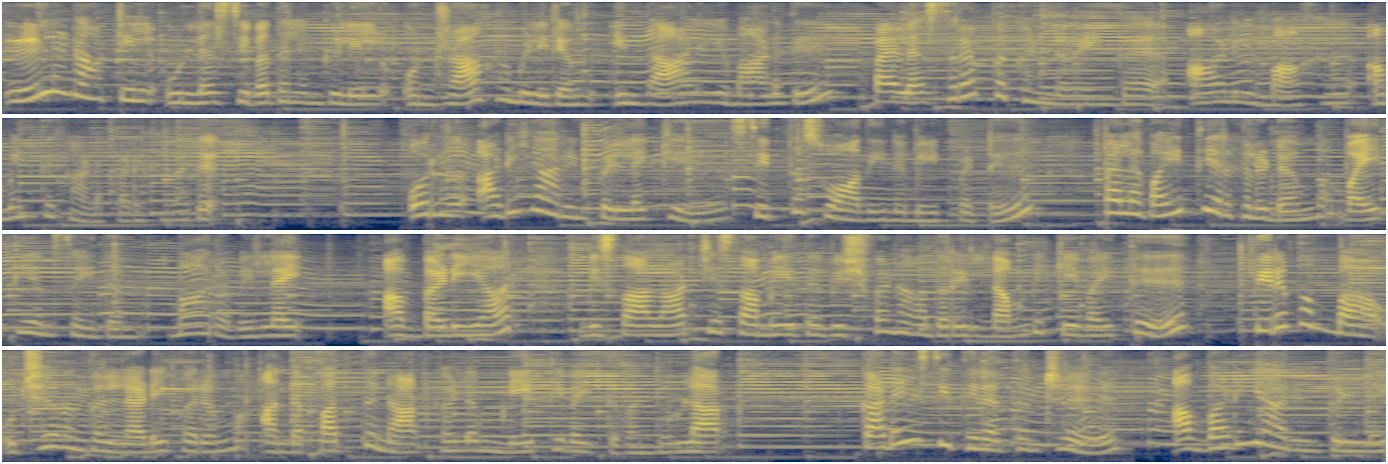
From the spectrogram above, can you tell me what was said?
ஈழ நாட்டில் உள்ள சிவதலங்களில் ஒன்றாக மிளிரும் இந்த ஆலயமானது பல சிறப்புகள் நிறைந்த ஆலயமாக அமைந்து காணப்படுகிறது. ஒரு அடியாரின் பிள்ளைக்கு சித்த சுவாதீனம் ஏற்பட்டு பல வைத்தியர்களிடம் வைத்தியம் செய்தும் மாறவில்லை. அவ்வடியார் விசாலாட்சி சமேத விஸ்வநாதரில் நம்பிக்கை வைத்து திருவம்பா உற்சவங்கள் நடைபெறும் அந்த பத்து நாட்களும் நேர்த்தி வைத்து வந்துள்ளார். கடைசி தினத்தன்று அவ்வடியாரின் பிள்ளை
